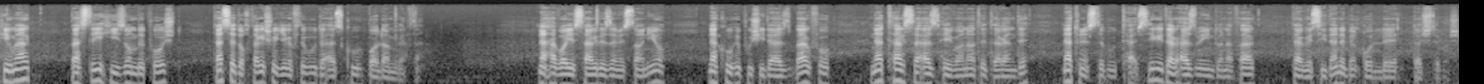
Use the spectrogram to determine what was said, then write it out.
پیرمرد بسته هیزم به پشت دست دخترش رو گرفته بود و از کوه بالا می‌رفتن. نه هوای سرد زمستانی و نه کوه پوشیده از برف و نه ترس از حیوانات درنده نتونسته بود تأثیری در عزم این دو نفر در رسیدن به قله داشته باشه.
